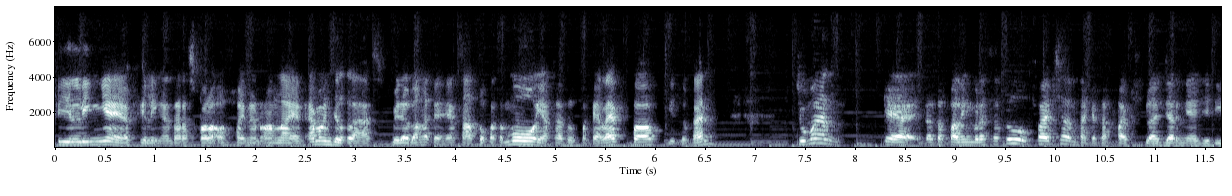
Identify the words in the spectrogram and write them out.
feelingnya ya, feeling antara sekolah offline dan online. Emang jelas beda banget ya. Yang satu ketemu, yang satu pakai laptop gitu kan. Cuman kayak tetap paling berasa tuh vibes entah kita vibes belajarnya jadi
